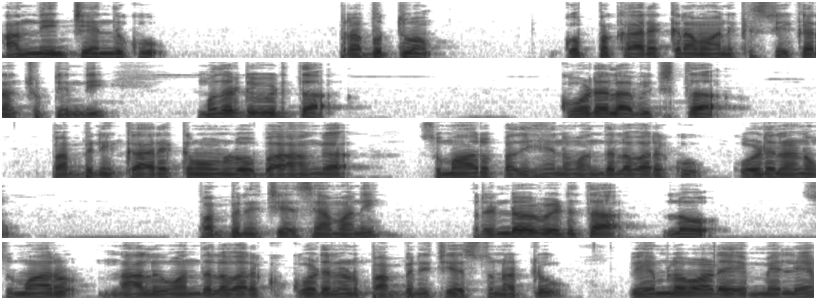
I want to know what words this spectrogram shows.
అందించేందుకు ప్రభుత్వం గొప్ప కార్యక్రమానికి శ్రీకారం చుట్టింది. మొదటి విడత కోడెల విచిత పంపిణీ కార్యక్రమంలో భాగంగా సుమారు పదిహేను వందల వరకు కోడెలను పంపిణీ చేశామని రెండవ విడతలో సుమారు నాలుగు వందల వరకు కోడెలను పంపిణీ చేస్తున్నట్లు వేములవాడ ఎమ్మెల్యే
